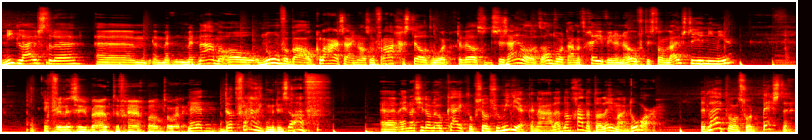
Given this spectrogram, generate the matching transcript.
Niet luisteren, ehm, met, met name al non-verbaal klaar zijn als een vraag gesteld wordt. Terwijl ze, ze zijn al het antwoord aan het geven in hun hoofd, dus dan luister je niet meer. Ik vind Willen ze überhaupt de vraag beantwoorden? nou ja, dat vraag ik me dus af. Eh, en als je dan ook kijkt op social media kanalen, dan gaat het alleen maar door. Het lijkt wel een soort pesten.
